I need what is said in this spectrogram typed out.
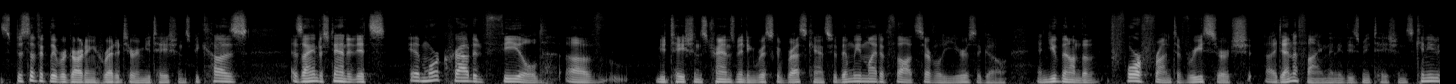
specifically regarding hereditary mutations, because as I understand it, it's a more crowded field of mutations transmitting risk of breast cancer than we might have thought several years ago. And you've been on the forefront of research identifying many of these mutations. Can you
